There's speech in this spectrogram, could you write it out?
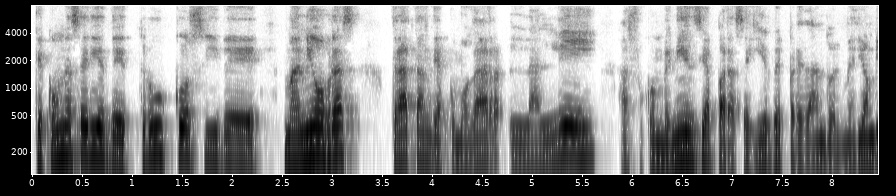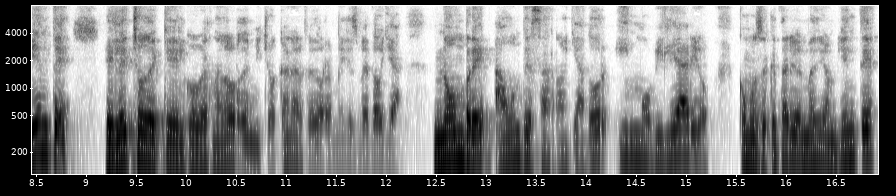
que con una serie de trucos y de maniobras tratan de acomodar la ley a su conveniencia para seguir depredando el medio ambiente. El hecho de que el gobernador de Michoacán, Alfredo Ramírez Bedoya, nombre a un desarrollador inmobiliario como secretario del medio ambiente,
